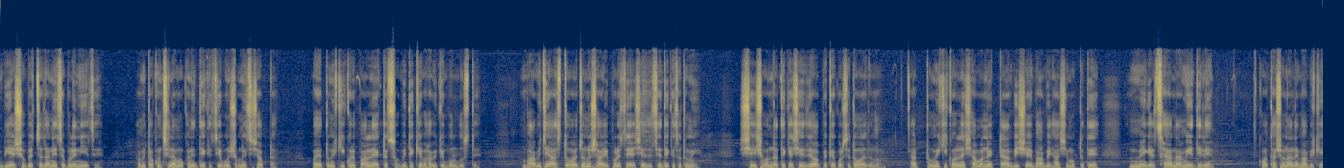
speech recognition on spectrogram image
বিয়ের শুভেচ্ছা জানিয়েছে বলে নিয়েছে। আমি তখন ছিলাম ওখানে দেখেছি এবং শুনেছি সবটা। ভাইয়া, তুমি কি করে পারলে একটা ছবি দেখে ভাবিকে ভুল বুঝতে? ভাবি যে আজ তোমার জন্য শাড়ি পরেছে সেজেছে দেখেছ তুমি? সেই সন্ধ্যা থেকে সেজে অপেক্ষা করছে তোমার জন্য। আর তুমি কি করলে? সামান্য একটা বিষয়ে ভাবির হাসি মুখটাতে মেঘের ছায়া নামিয়ে দিলে। কথা শোনালে ভাবিকে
